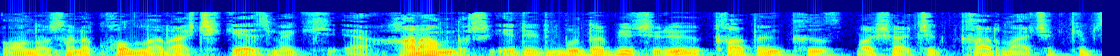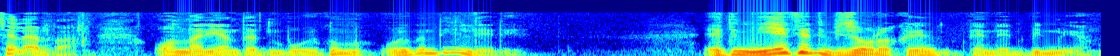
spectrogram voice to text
ondan sonra kolları açık gezmek e, haramdır. E dedim burada bir sürü kadın kız baş açık karnı açık kimseler var. Onlar yanında dedim bu uygun mu? Uygun değil dedi. E dedim niye dedi bizi oraya? Ben dedim bilmiyorum.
